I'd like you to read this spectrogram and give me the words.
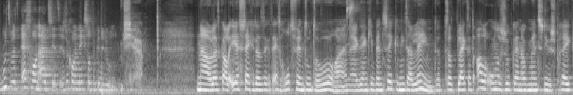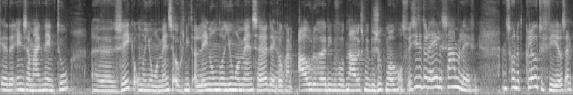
moeten we het echt gewoon uitzitten? Is er gewoon niks wat we kunnen doen? Tja. Nou, laat ik allereerst zeggen dat ik het echt rot vind om te horen. En eh, ik denk, je bent zeker niet alleen. Dat, dat blijkt uit alle onderzoeken en ook mensen die we spreken. De eenzaamheid neemt toe. Eh, zeker onder jonge mensen, overigens niet alleen onder jonge mensen. Hè. Denk Ja. ook aan ouderen die bijvoorbeeld nauwelijks meer bezoek mogen ontvangen. Je ziet het door de hele samenleving. En het is gewoon het klote virus. En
